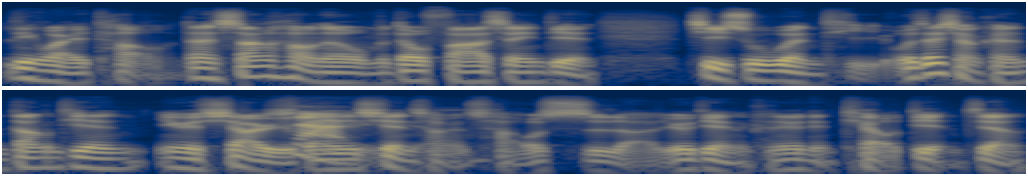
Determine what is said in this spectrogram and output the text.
另外一套，但刚好呢，我们都发生一点技术问题。我在想，可能当天因为下雨的关系，现场也潮湿了，有点。可能有点跳电，这样，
